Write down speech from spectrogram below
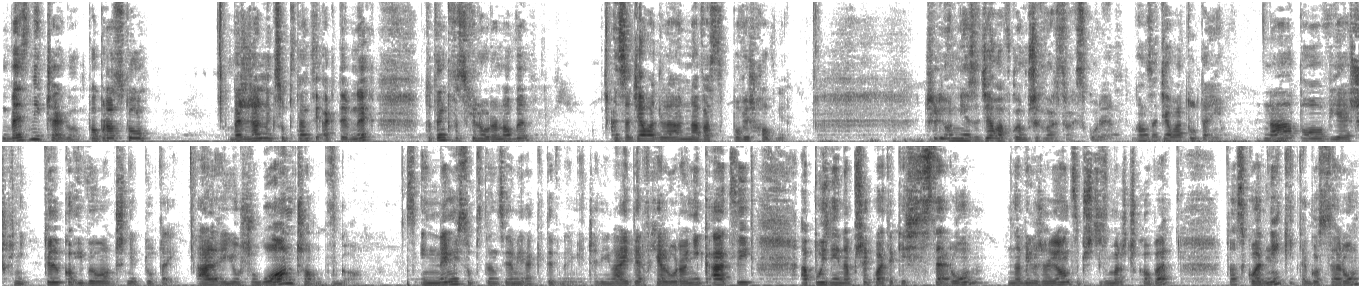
bez niczego, po prostu bez żadnych substancji aktywnych, to ten kwas hialuronowy zadziała dla, na Was powierzchownie. Czyli on nie zadziała w głębszych warstwach skóry. On zadziała tutaj, na powierzchni, tylko i wyłącznie tutaj. Ale już łącząc go z innymi substancjami aktywnymi, czyli najpierw hyaluronic acid, a później na przykład jakieś serum nawilżające przeciwzmarszczkowe, to składniki tego serum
